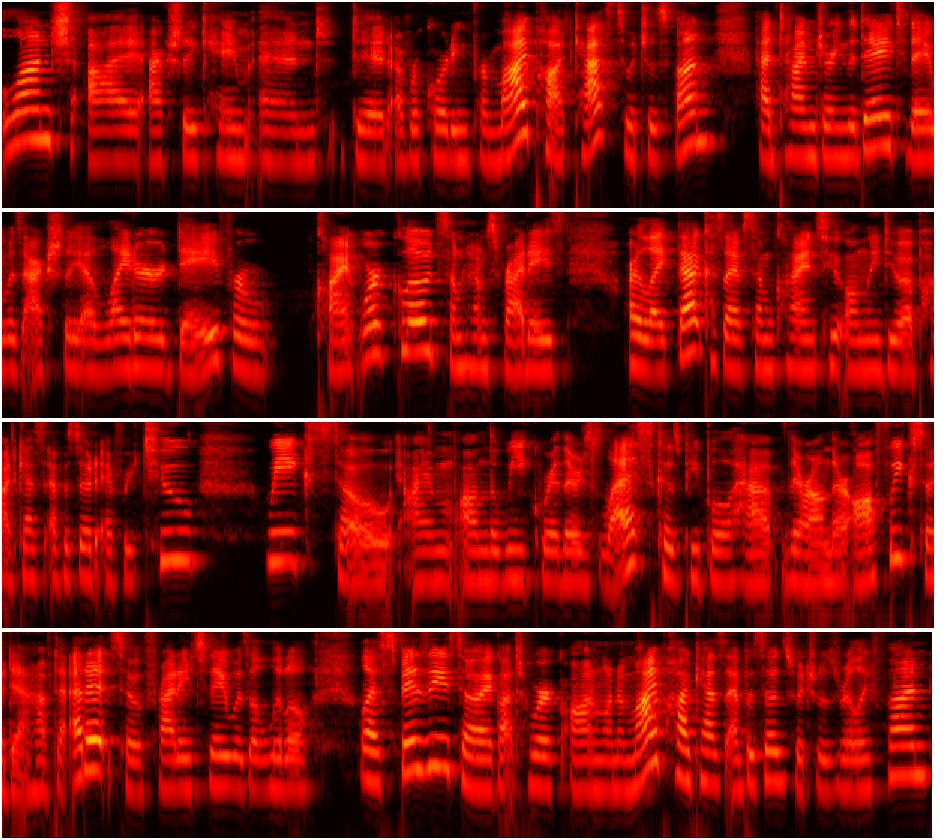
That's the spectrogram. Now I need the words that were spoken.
lunch, I actually came and did a recording for my podcast, which was fun. Had time during the day. Today was actually a lighter day for client workload. Sometimes Fridays are like that because I have some clients who only do a podcast episode every two weeks. So I'm on the week where there's less because people have they're on their off week, so I didn't have to edit. So Friday today was a little less busy, so I got to work on one of my podcast episodes, which was really fun.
